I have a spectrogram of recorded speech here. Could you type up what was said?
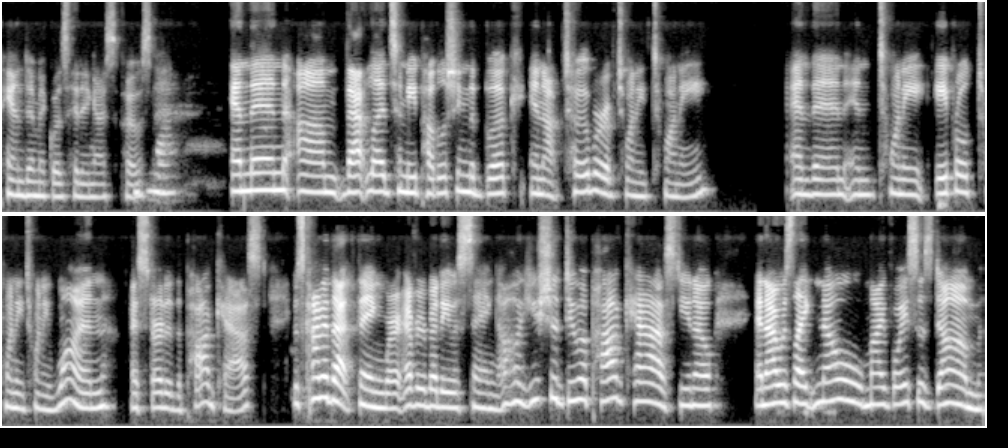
pandemic was hitting, I suppose. Yeah. And then um, that led to me publishing the book in October of 2020. And then in 20 April 2021, I started the podcast. It was kind of that thing where everybody was saying, "Oh, you should do a podcast," you know. And I was like, "No, my voice is dumb."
